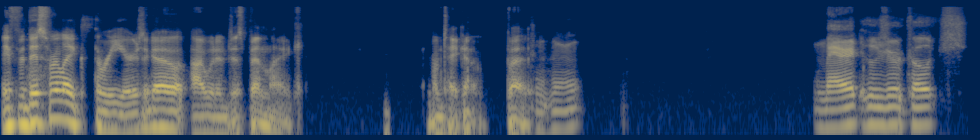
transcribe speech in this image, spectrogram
If this were like three years ago, I would have just been like, I'm taking him. But hmm Merritt, who's your coach?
